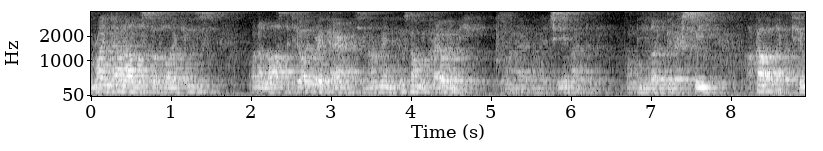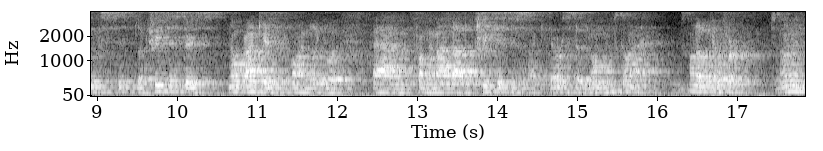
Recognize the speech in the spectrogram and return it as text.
I'm writing down all the stuff like who's when I lost it to. I had great parents, you know what I mean? Who's gonna be proud of me when I, when I achieve anything? Gonna be like bittersweet. I've got like two sisters, like three sisters, no grandkids at the time, like but um, from my mom and dad, but three sisters, and like they were still young. Who's gonna, who's gonna look out for them? Do you know what I mean?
